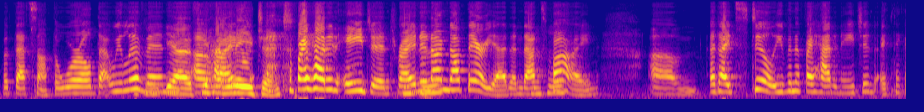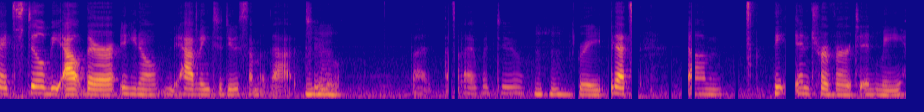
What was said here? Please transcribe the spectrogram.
but that's not the world that we live in. Mm-hmm. Yeah, if you had an agent. if I had an agent, right, Mm-hmm. and I'm not there yet, and that's fine. Um, and I'd still, even if I had an agent, I think I'd still be out there, you know, having to do some of that too. Mm-hmm. But that's what I would do. Great. That's um, the introvert in me.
